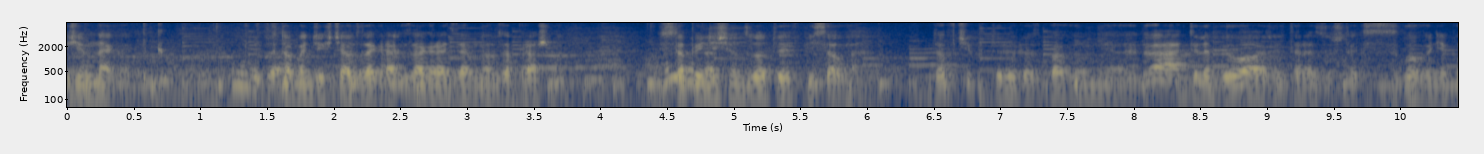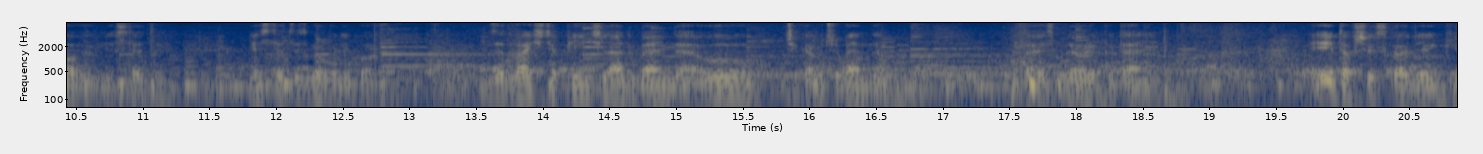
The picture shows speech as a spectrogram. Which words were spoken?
ziemnego. Kto będzie chciał zagra zagrać ze mną, zapraszam. 150 zł wpisowe. Dowcip, który rozbawił mnie, no a tyle było, że teraz już tak z głowy nie powiem, niestety. Niestety z głowy nie powiem. Za 25 lat będę, uuu, ciekawe czy będę. To jest dobre pytanie. I to wszystko, dzięki.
